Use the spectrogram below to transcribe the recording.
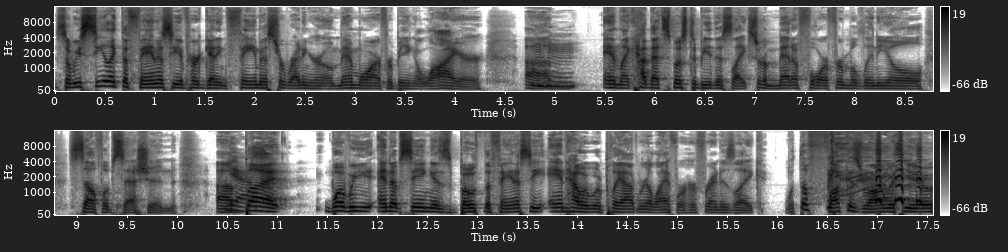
So we see like the fantasy of her getting famous for writing her own memoir for being a liar. Um, And like how that's supposed to be this like sort of metaphor for millennial self obsession. Uh, Yeah. But what we end up seeing is both the fantasy and how it would play out in real life, where her friend is like, What the fuck is wrong with you?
